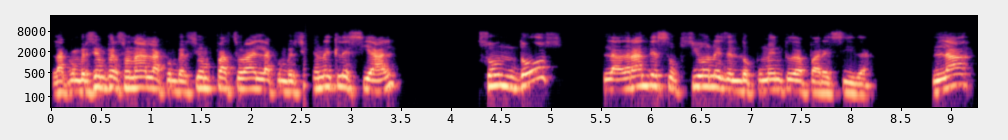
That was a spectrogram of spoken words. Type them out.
la conversión personal, la conversión pastoral y la conversión eclesial, son dos las grandes opciones del documento de Aparecida. La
